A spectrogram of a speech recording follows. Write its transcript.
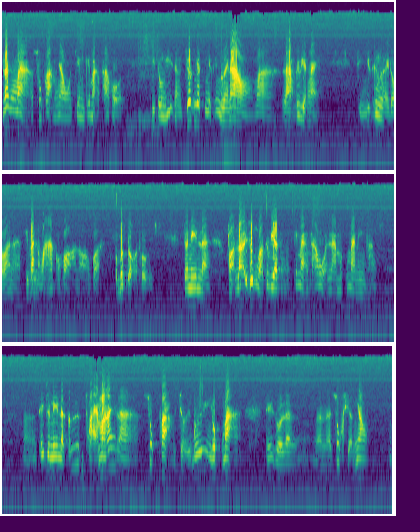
lăng mạ xúc phạm nhau trên cái mạng xã hội thì tôi nghĩ rằng trước nhất những cái người nào mà làm cái việc này thì những cái người đó là cái văn hóa của họ nó có có mức độ thôi. Cho nên là họ lợi dụng vào cái việc cái mạng xã hội làm một cái màn hình phẳng. À, thế cho nên là cứ thoải mái là xúc phạm chửi bới nhục mạ thế rồi là là, là xúc xỉa nhau. Ờ,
